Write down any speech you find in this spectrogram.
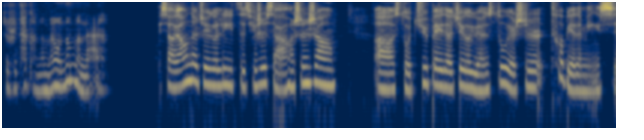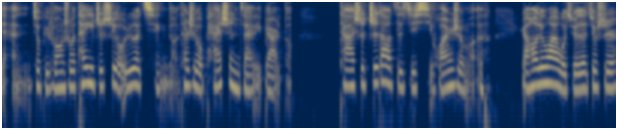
就是它可能没有那么难。小杨的这个例子，其实小杨身上，呃，所具备的这个元素也是特别的明显。就比方说，他一直是有热情的，他是有 passion 在里边的，他是知道自己喜欢什么。然后，另外我觉得就是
